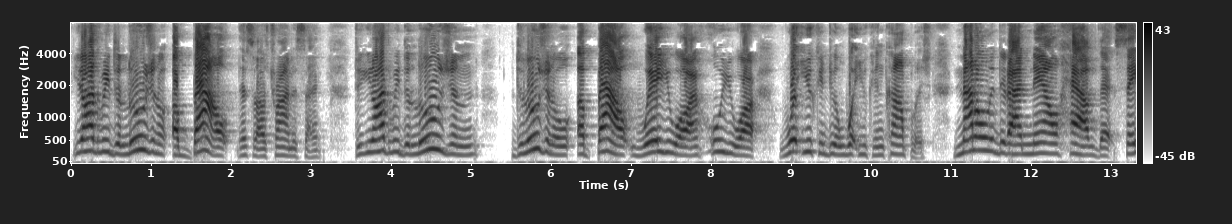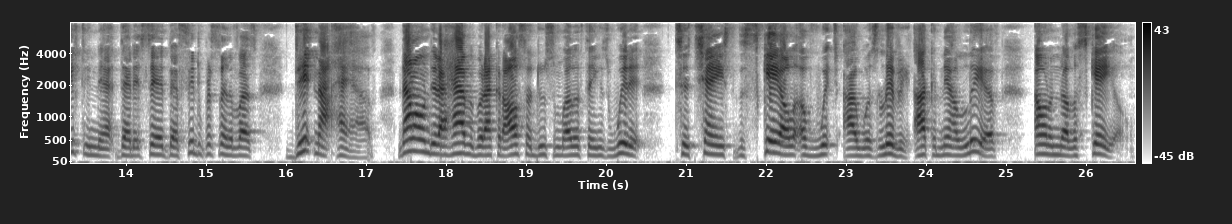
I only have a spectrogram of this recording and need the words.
You don't have to be delusional about, that's what I was trying to say. You don't have to be delusion delusional about where you are, who you are, what you can do, and what you can accomplish. Not only did I now have that safety net that it said that 50% of us did not have, not only did I have it, but I could also do some other things with it to change the scale of which I was living. I could now live on another scale.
